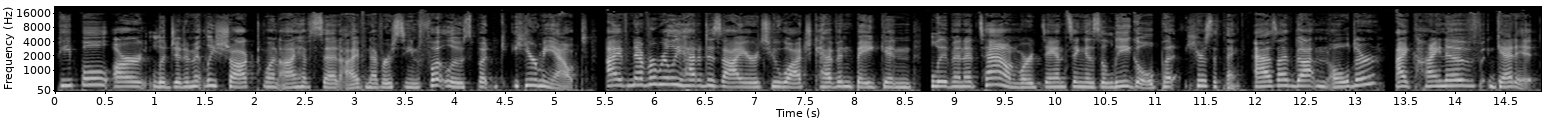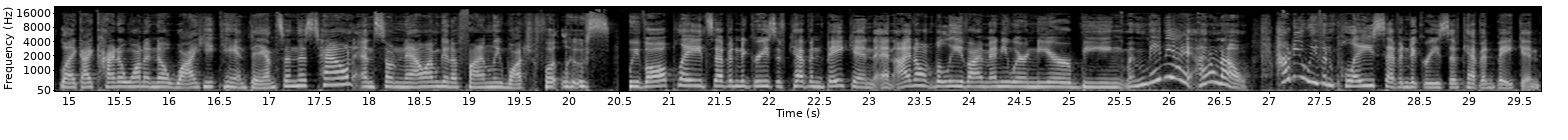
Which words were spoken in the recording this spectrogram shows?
People are legitimately shocked when I have said I've never seen Footloose, but hear me out. I've never really had a desire to watch Kevin Bacon live in a town where dancing is illegal. But here's the thing as I've gotten older, I kind of get it. Like, I kind of want to know why he can't dance in this town. And so now I'm going to finally watch Footloose. We've all played Seven Degrees of Kevin Bacon, and I don't believe I'm anywhere near being. Maybe I, I don't know. How do you even play Seven Degrees of Kevin Bacon?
